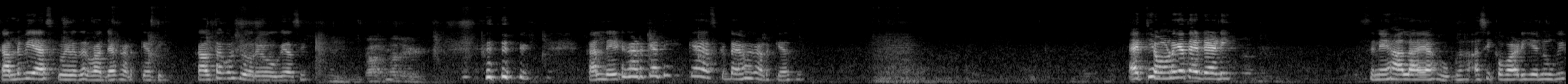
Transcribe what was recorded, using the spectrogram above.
ਕੱਲ ਵੀ ਐਸ ਵੇਲੇ ਦਰਵਾਜ਼ਾ ਖੜਕਿਆ ਸੀ। ਕੱਲ ਤਾਂ ਕੁਝ ਹੋਰੇ ਹੋ ਗਿਆ ਸੀ। ਕੱਲ ਲੇਟ। ਖੜਕਿਆ ਸੀ ਕਿ ਐਸ ਟਾਈਮ ਖੜਕਿਆ ਸੀ? ਇੱਥੇ ਆਉਣਗੇ ਤੇ ਡੈਡੀ। ਸਨੇਹਾ ਲਾਇਆ ਹੋਊਗਾ। ਅਸੀਂ ਕਵਾੜੀਏ ਨੂੰ ਵੀ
